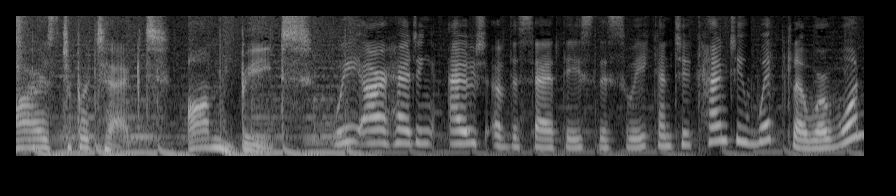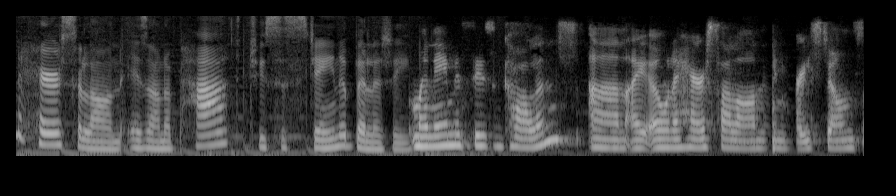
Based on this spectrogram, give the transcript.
Ours to protect on Beat. We are heading out of the southeast this week and to County Wicklow, where one hair salon is on a path to sustainability. My name is Susan Collins, and I own a hair salon in Greystones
